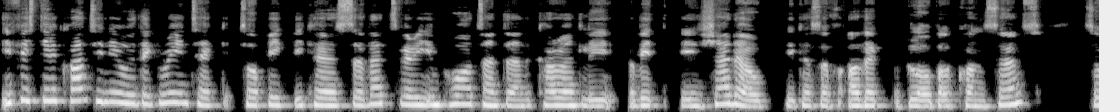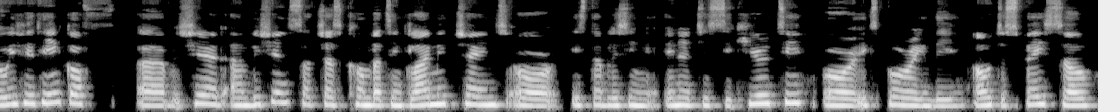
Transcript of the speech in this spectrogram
If we still continue with the green tech topic, because uh, that's very important and currently a bit in shadow because of other global concerns. So if you think of uh, shared ambitions such as combating climate change or establishing energy security or exploring the outer space, so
